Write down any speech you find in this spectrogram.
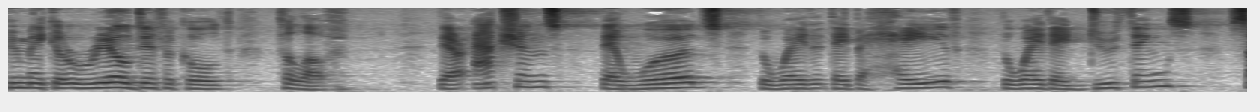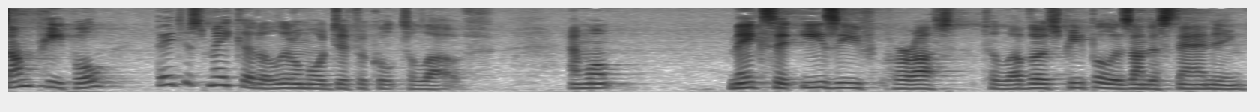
who make it real difficult to love. Their actions, their words, the way that they behave, the way they do things, some people, they just make it a little more difficult to love. And what makes it easy for us to love those people is understanding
